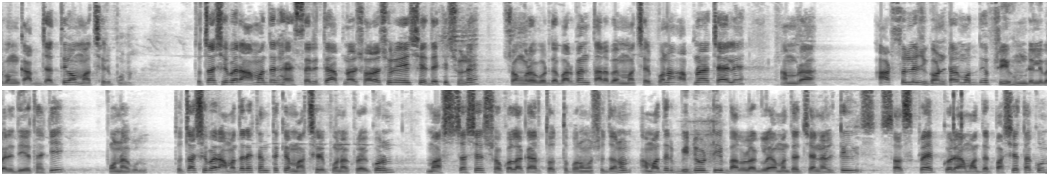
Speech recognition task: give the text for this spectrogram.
এবং কাপ জাতীয় মাছের পোনা। তো চাষিবারা আমাদের হ্যাচারিতে আপনারা সরাসরি এসে দেখে শুনে সংগ্রহ করতে পারবেন তারাবাইম মাছের পোনা। আপনারা চাইলে আমরা আটচল্লিশ ঘণ্টার মধ্যে ফ্রি হোম ডেলিভারি দিয়ে থাকি পোনাগুলো। তো চাষিবার আমাদের এখান থেকে মাছের পোনা ক্রয় করুন। মাছ চাষের সকল আকার, তথ্য, পরামর্শ জানুন। আমাদের ভিডিওটি ভালো লাগলে আমাদের চ্যানেলটি সাবস্ক্রাইব করে আমাদের পাশে থাকুন।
